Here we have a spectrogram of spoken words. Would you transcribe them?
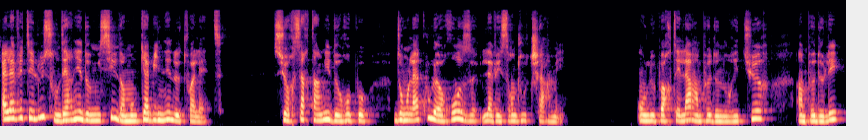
elle avait élu son dernier domicile dans mon cabinet de toilette, sur certains lits de repos dont la couleur rose l'avait sans doute charmée. On lui portait là un peu de nourriture, un peu de lait,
